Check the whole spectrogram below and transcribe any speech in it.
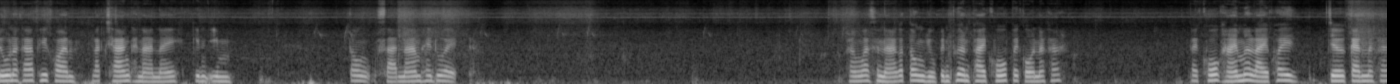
ดูนะคะพี่ควานรักช้างขนาดไหนกินอิ่ม ต้องสาดน้ำให้ด้วย ทางวาสนาก็ต้องอยู่เป็นเพื่อนพายโคกไปก่อนนะคะพายโคกหายเมื่อไหร่ค่อยเจอกันนะคะ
